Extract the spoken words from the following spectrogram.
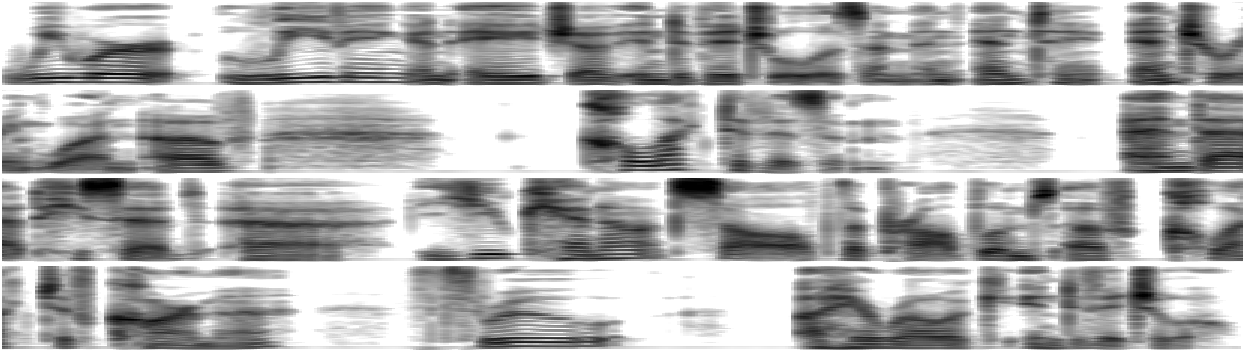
we were leaving an age of individualism and ent- entering one of collectivism. And that he said, uh, you cannot solve the problems of collective karma through a heroic individual.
